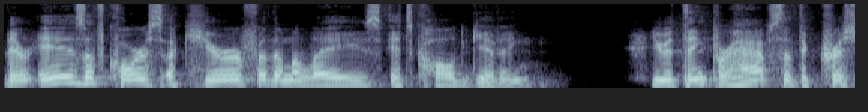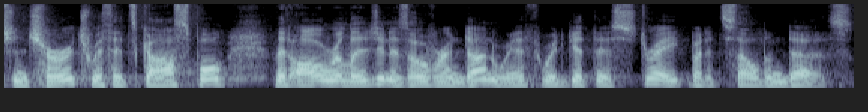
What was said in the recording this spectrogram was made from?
there is, of course, a cure for the malaise. It's called giving. You would think perhaps that the Christian church, with its gospel, that all religion is over and done with, would get this straight, but it seldom does.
